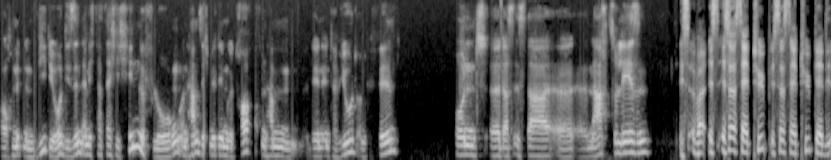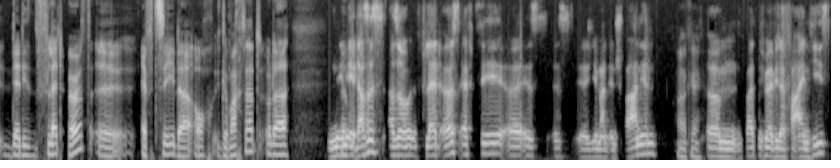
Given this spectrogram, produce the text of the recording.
auch mit einem Video. Die sind nämlich tatsächlich hingeflogen und haben sich mit dem getroffen, haben den interviewt und gefilmt. Und äh, das ist da äh, nachzulesen. Ist aber ist, ist das der Typ, ist das der Typ, der der diesen Flat Earth äh, FC da auch gemacht hat oder? Nee, ähm, nee, das ist also Flat Earth FC äh, ist ist äh, jemand in Spanien. Okay. Ähm, ich weiß nicht mehr, wie der Verein hieß,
